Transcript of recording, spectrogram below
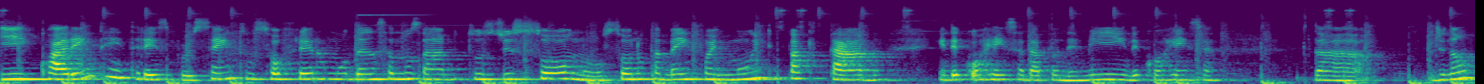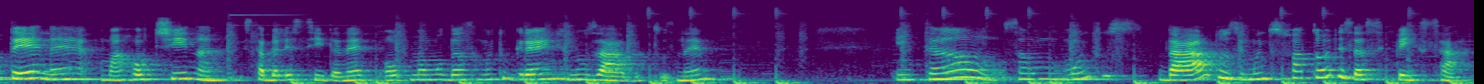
e 43% sofreram mudança nos hábitos de sono. O sono também foi muito impactado em decorrência da pandemia, em decorrência da, de não ter né, uma rotina estabelecida, né? Houve uma mudança muito grande nos hábitos, né? Então, são muitos dados e muitos fatores a se pensar,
